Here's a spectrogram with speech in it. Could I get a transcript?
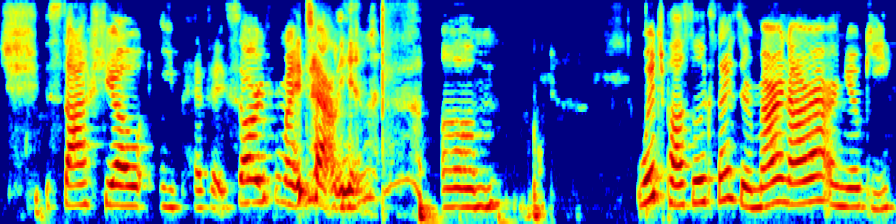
sascio e pepe? Sorry for my Italian. Um, which pasta looks nicer, marinara or gnocchi?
